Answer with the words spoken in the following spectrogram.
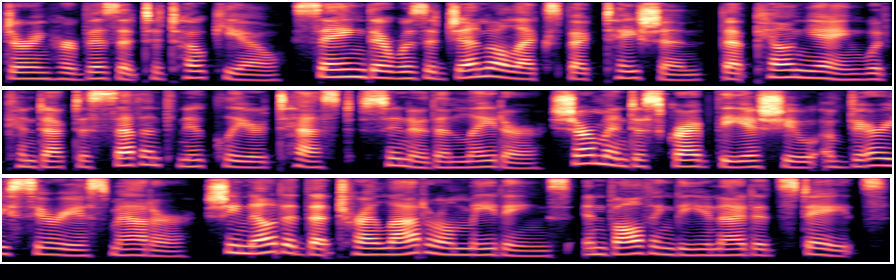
during her visit to Tokyo, saying there was a general expectation that Pyongyang would conduct a seventh nuclear test sooner than later. Sherman described the issue a very serious matter. She noted that trilateral meetings involving the United States,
